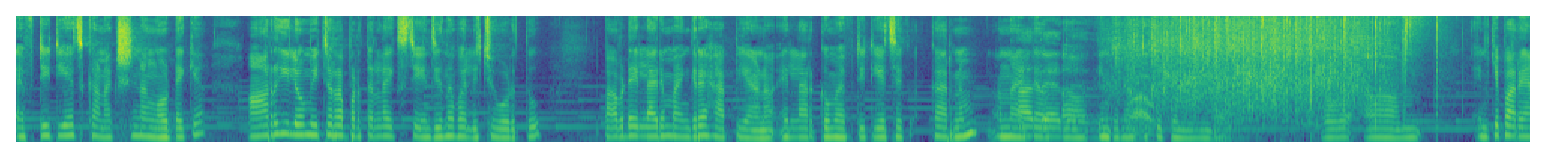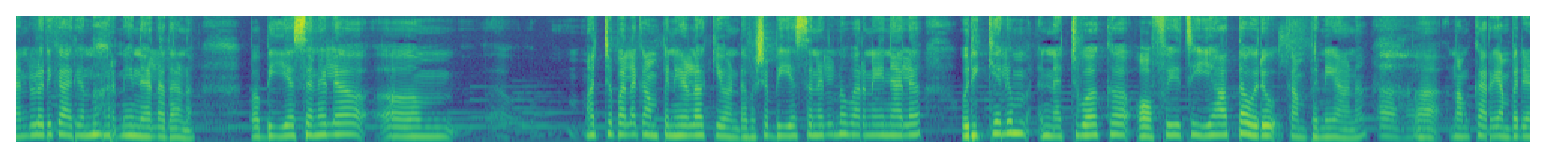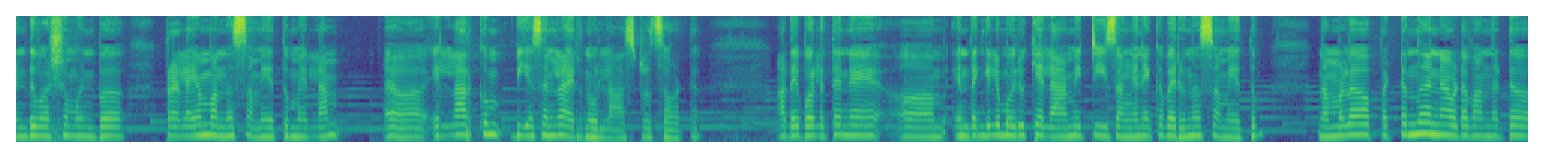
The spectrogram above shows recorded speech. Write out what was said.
F T T H connection അങ്ങോട്ടേക്ക് ആറ് കിലോമീറ്റർ അപ്പുറത്തുള്ള എക്സ്ചേഞ്ചിൽ നിന്ന് വലിച്ചു കൊടുത്തു. അപ്പോൾ അവിടെ എല്ലാവരും ഭയങ്കര ഹാപ്പിയാണ്. എല്ലാവർക്കും എഫ് ടി ടി എച്ച് കാരണം നന്നായിട്ട് ഇന്റർനെറ്റ് കിട്ടുന്നുണ്ട്. അപ്പോൾ എനിക്ക് പറയാനുള്ളൊരു കാര്യം എന്ന് പറഞ്ഞു കഴിഞ്ഞാൽ അതാണ്. അപ്പോൾ ബി എസ് എൻ എൽ മറ്റു പല കമ്പനികളൊക്കെ ഉണ്ട്. പക്ഷെ ബി എസ് എൻ എൽ എന്ന് പറഞ്ഞു കഴിഞ്ഞാൽ ഒരിക്കലും നെറ്റ്വർക്ക് ഓഫ് ചെയ്യാത്ത ഒരു കമ്പനിയാണ്. നമുക്കറിയാം ഇപ്പം രണ്ട് വർഷം മുൻപ് പ്രളയം വന്ന സമയത്തും എല്ലാം എല്ലാവർക്കും ബി എസ് എൻ എൽ ആയിരുന്നു ലാസ്റ്റ് റിസോർട്ട് അതേപോലെ തന്നെ എന്തെങ്കിലും ഒരു കെലാമിറ്റീസ് അങ്ങനെയൊക്കെ വരുന്ന സമയത്തും നമ്മൾ പെട്ടെന്ന് തന്നെ അവിടെ വന്നിട്ട്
